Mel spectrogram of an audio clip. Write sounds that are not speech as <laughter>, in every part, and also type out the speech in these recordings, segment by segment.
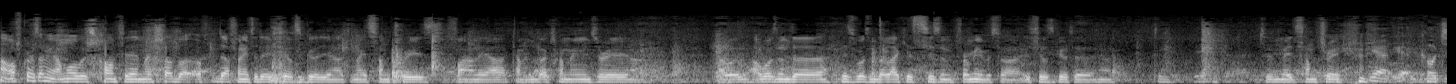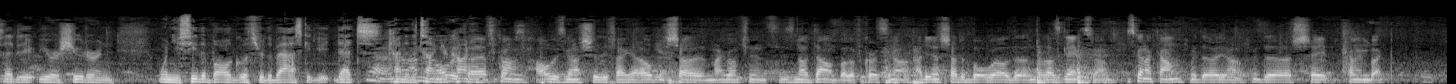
Oh, of course, I mean, I'm always confident in my shot, but definitely today feels good, you know, to make some threes. Finally, uh, coming back from an injury, you know, I, was, I wasn't the, this wasn't the luckiest season for me, but so it feels good to, you know, to, to make some three. <laughs> Yeah, yeah. Coach said you're a shooter, and when you see the ball go through the basket, you, that's kind of the time your always, confidence I have con- goes. always gonna shoot if I get open shot. My confidence is not down, but of course, you know, I didn't shot the ball well the, the last game, so it's gonna come with the, you know, with the shape coming back.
